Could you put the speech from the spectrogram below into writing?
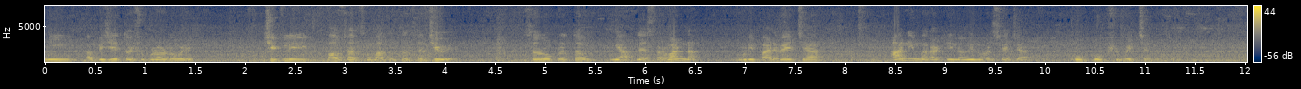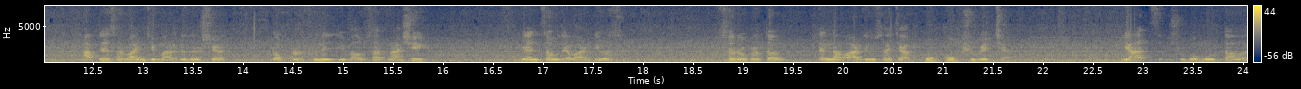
मी अभिजित अशोकराव डोळे चिखली भावसार समाजाचा सचिव आहे. सर्वप्रथम मी आपल्या सर्वांना गुढीपाडव्याच्या आणि मराठी नवीन वर्षाच्या खूप खूप शुभेच्छा देतो. आपल्या सर्वांचे मार्गदर्शक डॉक्टर सुनीलजी भावसार नाशिक यांचा उद्या वाढदिवस आहे. सर्वप्रथम त्यांना वाढदिवसाच्या खूप खूप शुभेच्छा. याच शुभमुहूर्तावर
